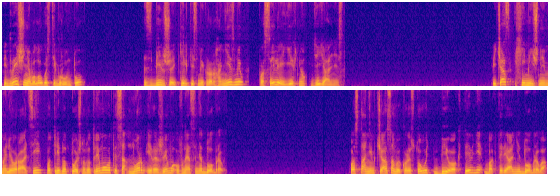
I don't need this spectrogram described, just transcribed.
Підвищення вологості ґрунту збільшує кількість мікроорганізмів, посилює їхню діяльність. Під час хімічної меліорації потрібно точно дотримуватися норм і режиму внесення добрив. Останнім часом використовують біоактивні бактеріальні добрива.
